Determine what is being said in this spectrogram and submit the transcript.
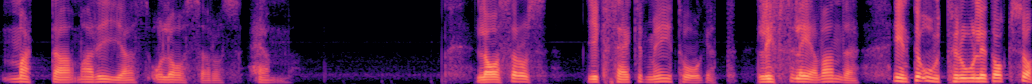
Marta, Marias och Lazarus hem. Lazarus gick säkert med i tåget, livslevande. Inte otroligt också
